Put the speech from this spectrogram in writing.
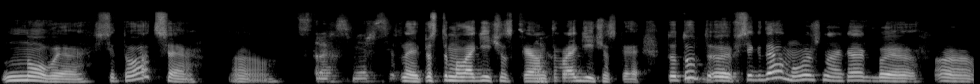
новая ситуация, э, Страх смерти. Эпистемологическое, онтологическое, то тут э, всегда можно как бы э,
